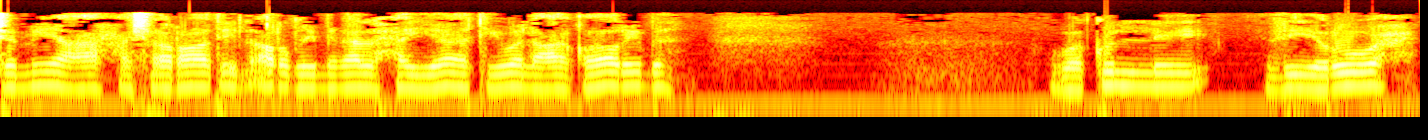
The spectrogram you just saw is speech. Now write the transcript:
جميع حشرات الأرض من الحيات والعقارب. وكل ذي روح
